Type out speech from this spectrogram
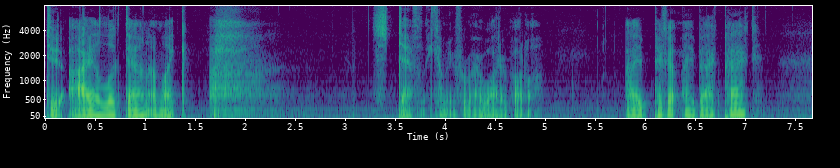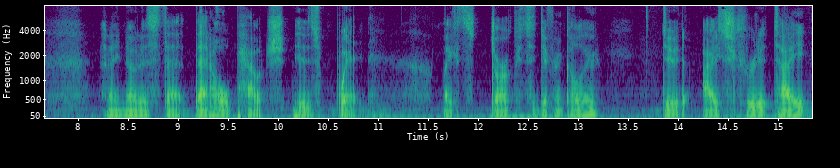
Dude, I look down, I'm like, oh, it's definitely coming from my water bottle. I pick up my backpack and I noticed that that whole pouch is wet. Like it's dark, it's a different color. Dude, I screwed it tight.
